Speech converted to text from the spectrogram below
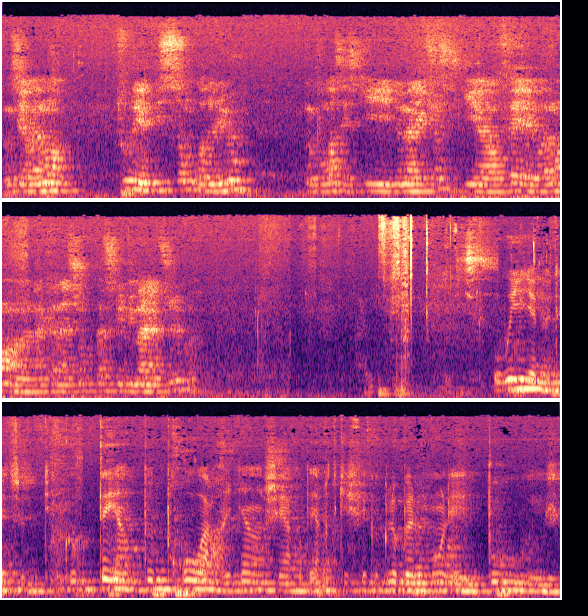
Donc c'est vraiment tous les vices sombres de l'humain. Donc pour moi, c'est ce qui, de ma lecture, c'est ce qui en fait vraiment l'incarnation presque du mal absolu. Quoi. Oui, il y a peut-être ce petit côté un peu pro-arien chez Herbert qui fait que globalement les beaux ils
